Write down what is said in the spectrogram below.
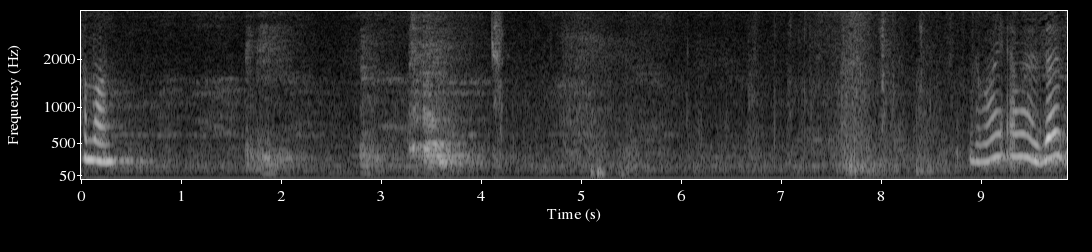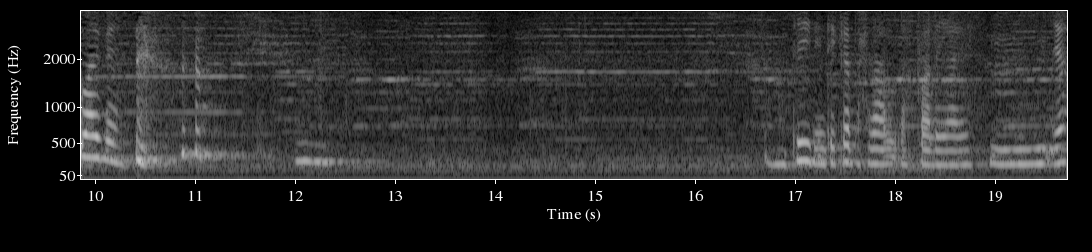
Come on. دواي أوي إزاي دواي بان مديد إنت كبحضر الله بالي يا.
